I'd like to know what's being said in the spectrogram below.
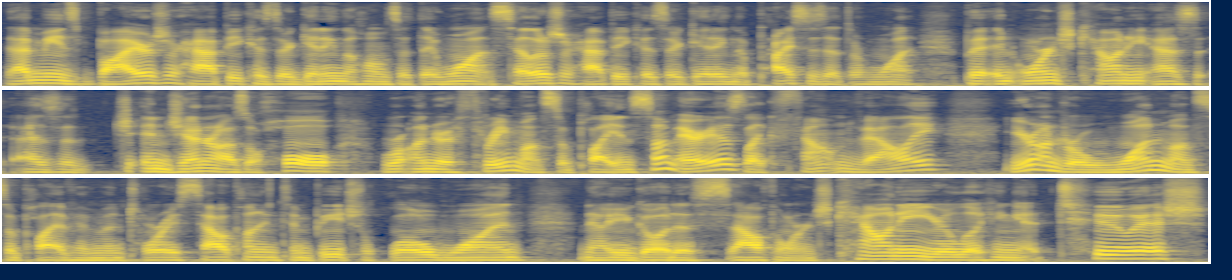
That means buyers are happy because they're getting the homes that they want. Sellers are happy because they're getting the prices that they want. But in Orange County, as, as a, in general as a whole, we're under a three month supply. In some areas like Fountain Valley, you're under a one month supply of inventory. South Huntington Beach, low one. Now you go to South Orange County, you're looking at two-ish.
